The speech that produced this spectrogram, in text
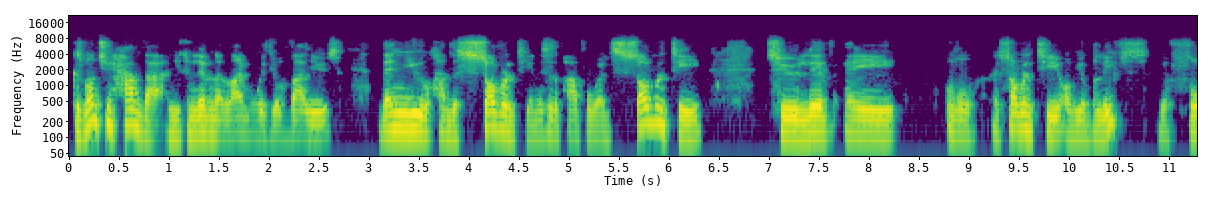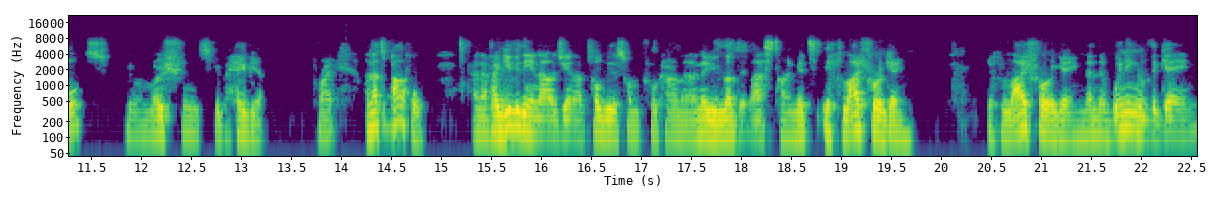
Because once you have that and you can live in alignment with your values, then you have the sovereignty, and this is a powerful word, sovereignty to live a or sovereignty of your beliefs, your thoughts, your emotions, your behavior, right? And that's powerful. And if I give you the analogy, and I've told you this one before, Caroline, I know you loved it last time. It's if life were a game, if life were a game, then the winning of the game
